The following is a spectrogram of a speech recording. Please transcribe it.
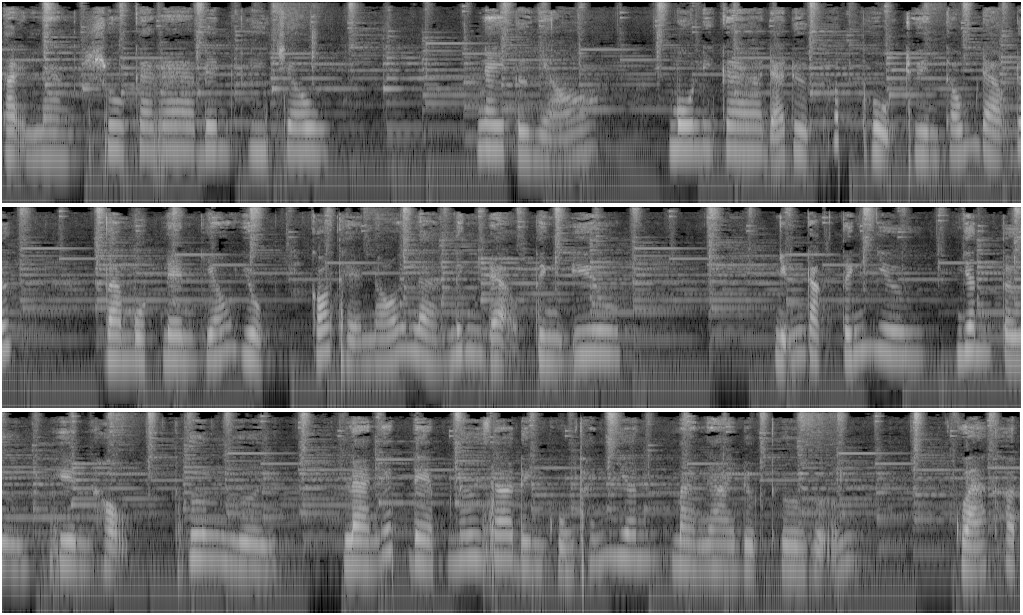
tại làng Sukara bên Phi Châu. Ngay từ nhỏ, Monica đã được hấp thụ truyền thống đạo đức và một nền giáo dục có thể nói là linh đạo tình yêu. Những đặc tính như nhân từ, hiền hậu, thương người là nét đẹp nơi gia đình của thánh nhân mà Ngài được thừa hưởng. Quả thật,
